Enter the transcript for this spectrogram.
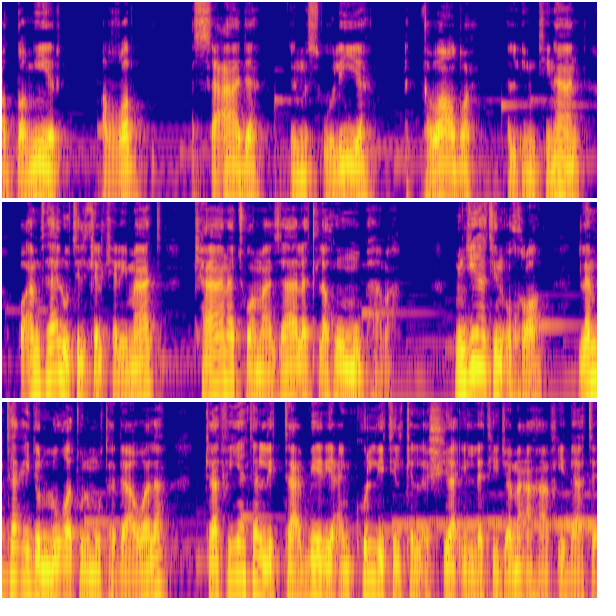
الضمير الرب السعادة المسؤولية التواضع الامتنان وأمثال تلك الكلمات كانت وما زالت له مبهمة من جهة أخرى لم تعد اللغة المتداولة كافية للتعبير عن كل تلك الأشياء التي جمعها في ذاته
